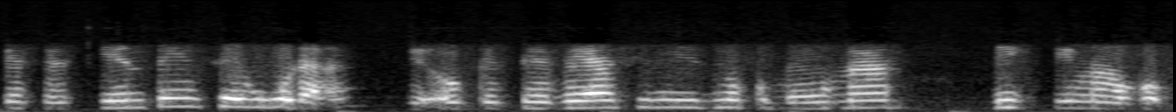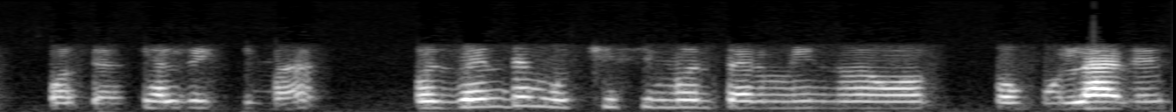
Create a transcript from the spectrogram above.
que se siente insegura o que se ve a sí mismo como una víctima o potencial víctima, pues vende muchísimo en términos populares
